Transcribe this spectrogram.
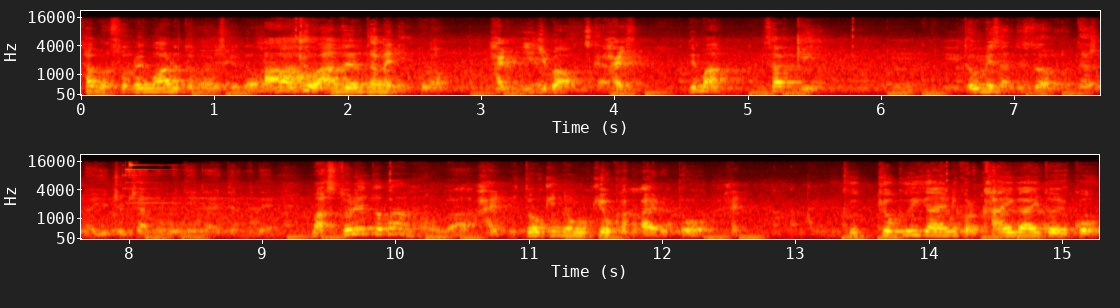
多分それもあると思うんですけどまあ、今日は安全のためにこのイージバーを使います、でまあさっき徳明さん実は私の YouTube チャンネルを見ていただいてるので、まあ、ストレートバーの方が二頭筋の動きを考えると、屈曲以外にこの海外というこ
